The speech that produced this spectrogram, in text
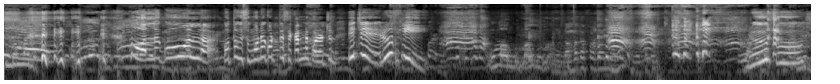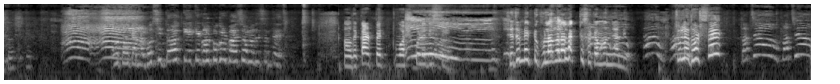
সুন্দর লাগে। আল্লাহ গো কত কিছু মনে করতেছে কান্না করার জন্য। এই যে, রুফি। রুফু। আমাদের কার্পেট ওয়াশ করে দিচ্ছি। সেজন্য একটু খোলামেলা লাগতেছে কেমন জানি। চুলে ধরছে। বাঁচাও বাঁচাও।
